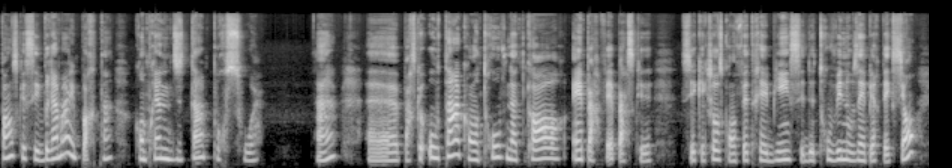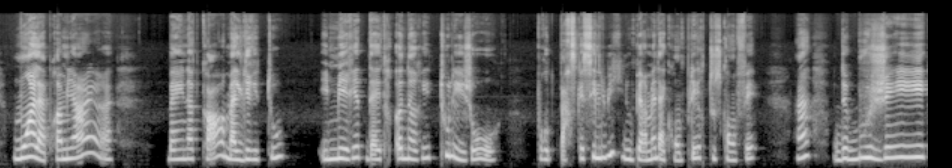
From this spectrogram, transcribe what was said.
pense que c'est vraiment important qu'on prenne du temps pour soi. Hein? Euh, parce que autant qu'on trouve notre corps imparfait, parce que c'est quelque chose qu'on fait très bien, c'est de trouver nos imperfections. Moi, la première, ben notre corps, malgré tout, il mérite d'être honoré tous les jours parce que c'est lui qui nous permet d'accomplir tout ce qu'on fait. Hein? De bouger,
